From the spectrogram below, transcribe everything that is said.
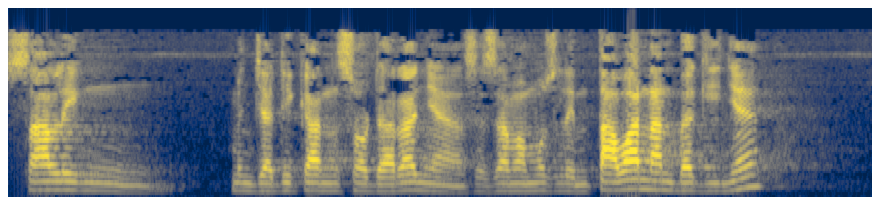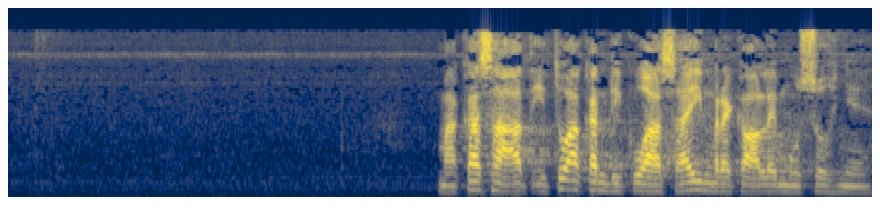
saling menjadikan saudaranya sesama muslim tawanan baginya maka saat itu akan dikuasai mereka oleh musuhnya.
